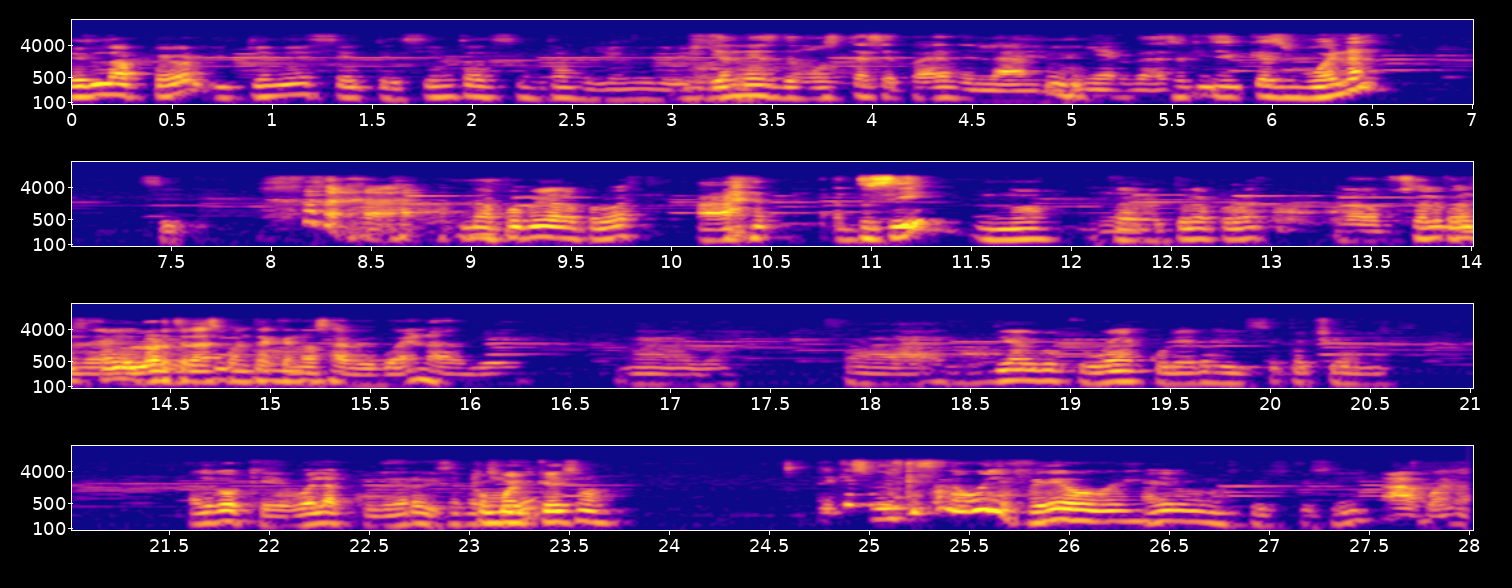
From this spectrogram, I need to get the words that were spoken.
es la peor y tiene 760 millones de visitas. Millones de moscas se paran en la mierda. ¿Eso quiere decir que es buena? Sí. No, ¿a poco ya lo probaste? Ah, ¿Tú sí? no, No. pero tú la probaste. No, solo con el olor te das cuenta que no sabe buena, güey. Ah, ya. O sea, di algo que huela culero y sepa chido. Algo que huela culero y sepa Como el queso. ¿De qué El queso no huele feo, güey. Hay algunos quesos que sí. Ah, bueno,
